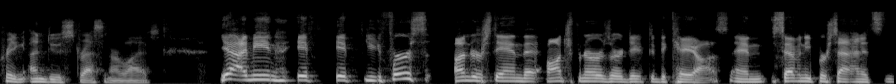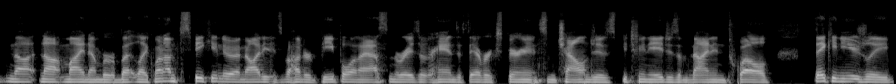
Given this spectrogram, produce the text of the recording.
creating undue stress in our lives? Yeah. I mean, if, if you first understand that entrepreneurs are addicted to chaos and 70% it's not not my number but like when i'm speaking to an audience of 100 people and i ask them to raise their hands if they ever experienced some challenges between the ages of 9 and 12 they can usually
